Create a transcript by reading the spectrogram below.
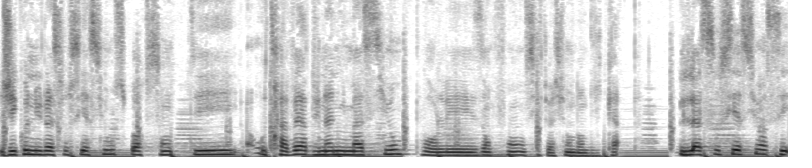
J'ai connu l'association Sport Santé au travers d'une animation pour les enfants en situation de handicap. L'association, c'est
